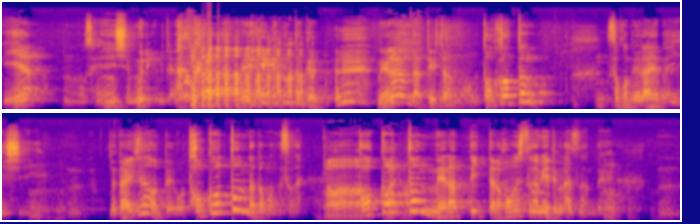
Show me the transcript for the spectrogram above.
いや、うん。もう選手無理みたいな。名監督狙うんだっていう人はもうとことんそこ狙えばいいし、うん、大事なのってとことんだと思うんですよね。とこはいとん狙っていったら本質が見えてくるはずなんで、うん。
